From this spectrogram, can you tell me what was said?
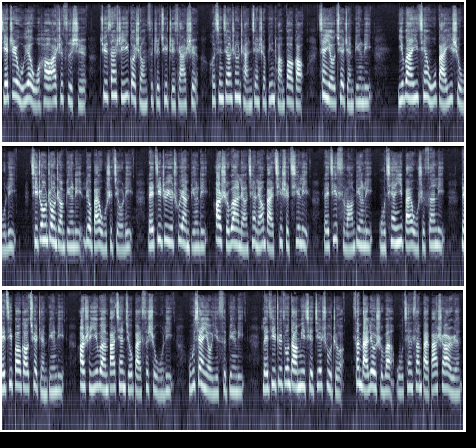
截至五月五号二十四时。据三十一个省、自治区、直辖市和新疆生产建设兵团报告，现有确诊病例一万一千五百一十五例，其中重症病例六百五十九例，累计治愈出院病例二十万两千两百七十七例，累计死亡病例五千一百五十三例，累计报告确诊病例二十一万八千九百四十五例，无现有疑似病例，累计追踪到密切接触者。三百六十万五千三百八十二人，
